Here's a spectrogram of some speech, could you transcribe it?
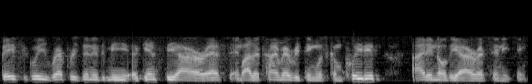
basically represented me against the IRS, and by the time was completed, I didn't owe the IRS anything.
